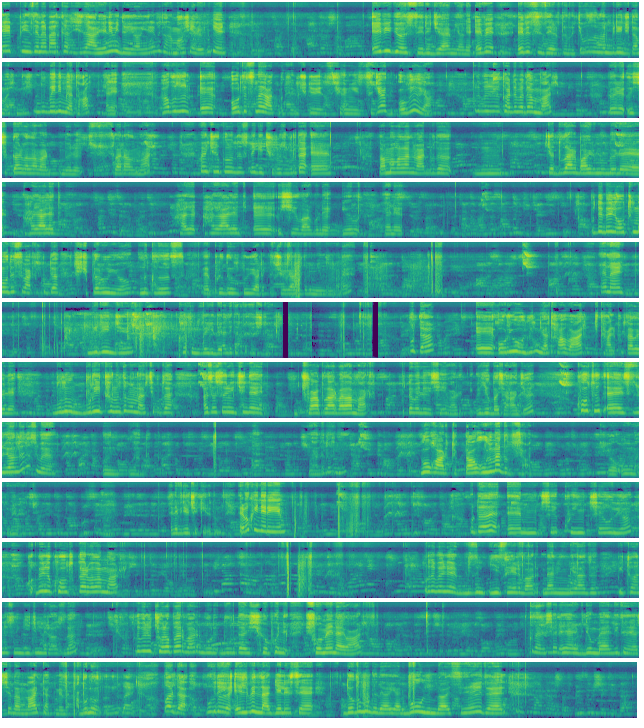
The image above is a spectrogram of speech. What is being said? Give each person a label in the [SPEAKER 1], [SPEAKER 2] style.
[SPEAKER 1] Hepinize merhaba arkadaşlar. Yeni videoya, yeni bir kanalıma hoş geldiniz. Bugün evi göstereceğim yani evi evi sizlere tanıtacağım. Uzun birinciden başlamış. Bu benim yatağım. Yani havuzun e, ortasına yatmak istedim. Çünkü hani sıcak oluyor ya. Burada böyle kardemeden var. Böyle ışıklar falan var. Böyle falan var. Ben çocuk odasına geçiyoruz. Burada e, lamba falan var. Burada hmm, Cadılar Bayramı böyle hayalet hayal, hayalet e, ışığı var böyle yıl yani burada böyle oturma odası var. Burada çocuklar uyuyor. Nıklız ve pırdığız uyuyor arkadaşlar. Uyandırmayayım onları. Hemen birinci katımıza gidelim. Geldik arkadaşlar. Burada e, Oreo'nun yatağı var. iki tane. Burada böyle bunu burayı tanıtamam artık. Burada asansörün içinde çoraplar falan var. Burada böyle bir şey var. Yılbaşı ağacı. Koltuk e, siz uyandınız mı? Uyan, uyandık. Uyandınız mı? Yok artık. Daha uyumadın sen. Yok uyumadım evet. Ha. Ben de video çekiyordum. Bakayım nereyim? Burada em, şey Queen şey uyuyor. Ko- böyle koltuklar falan var. Burada böyle bizim giysileri var. Ben biraz bir tanesini giyeceğim birazdan. Burada böyle çoraplar var. Bur- burada şopone, şömine var. Arkadaşlar eğer videomu beğendiyseniz aşağıdan like atmayı ve abone olmayı. Bu arada bu videoya 50 bin like gelirse Doguma kadar yani bu oyunda size de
